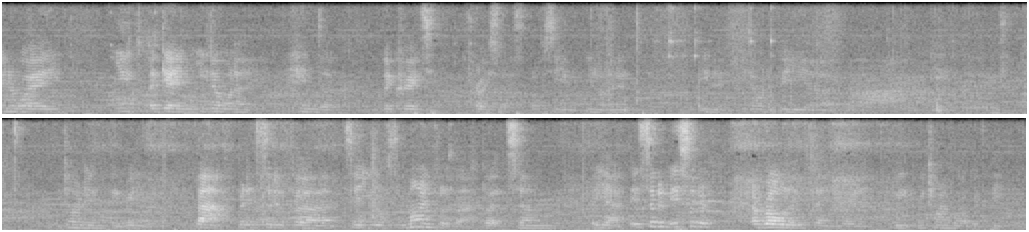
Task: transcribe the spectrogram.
in a way, you again, you don't want to hinder the creative process. Obviously, you, to, you know, you don't want to be, uh, you don't want to do anything really bad. But it's sort of, uh, so you're also mindful of that. But, um, but yeah, it's sort of, it's sort of a rolling thing, really. We, we try and work with people.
